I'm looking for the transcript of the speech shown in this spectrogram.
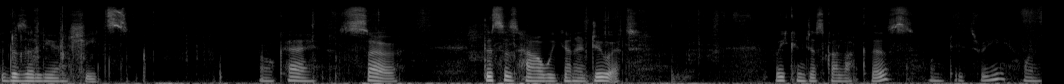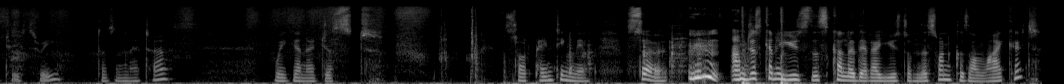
a gazillion sheets. Okay so this is how we're gonna do it. We can just go like this. One two three one two three doesn't matter. We're gonna just start painting them so I'm just gonna use this color that I used on this one because I like it.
